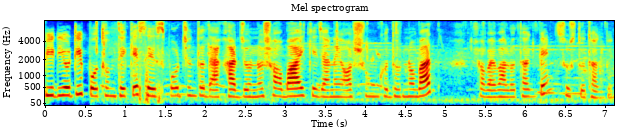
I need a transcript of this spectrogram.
ভিডিওটি প্রথম থেকে শেষ পর্যন্ত দেখার জন্য সবাইকে জানাই অসংখ্য ধন্যবাদ। সবাই ভালো থাকবেন, সুস্থ থাকবেন।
